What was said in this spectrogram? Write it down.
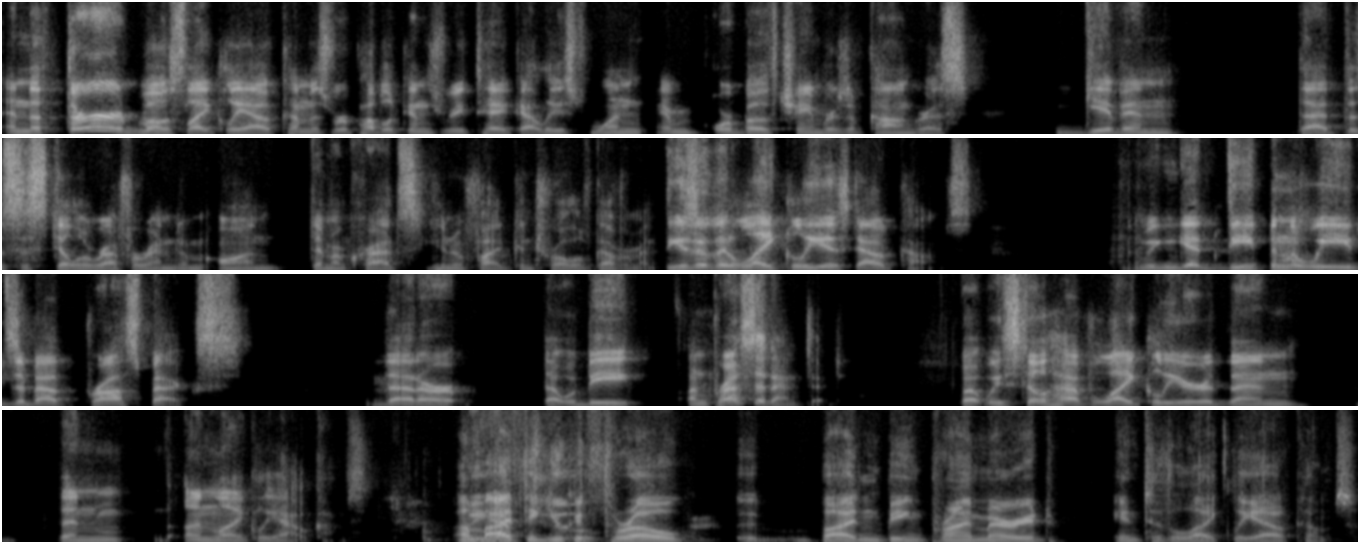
And the third most likely outcome is Republicans retake at least one or both chambers of Congress, given that this is still a referendum on Democrats' unified control of government. These are the likeliest outcomes. And we can get deep in the weeds about prospects that are that would be unprecedented, but we still have likelier than than unlikely outcomes. Um, I think two- you could throw uh, Biden being primaried into the likely outcomes.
